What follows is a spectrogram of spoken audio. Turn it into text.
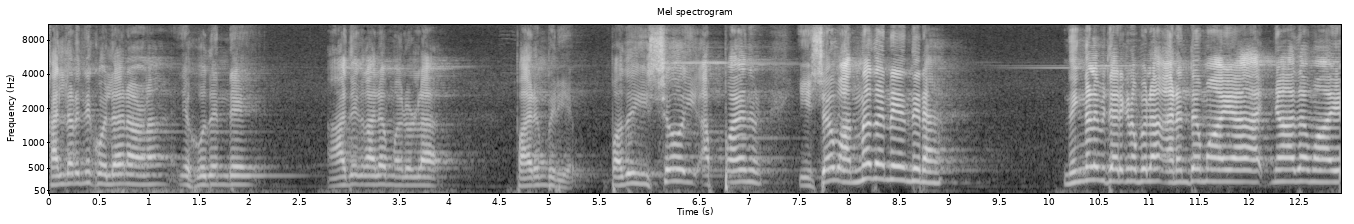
കല്ലെറിഞ്ഞ് കൊല്ലാനാണ് യഹൂദന്റെ ആദ്യകാലം മുതലുള്ള പാരമ്പര്യം. അപ്പം അത് ഈശോ അപ്പായെന്ന് ഈശോ വന്ന തന്നെ എന്തിനാ? നിങ്ങൾ വിചാരിക്കണ പോലെ അനന്തമായ അജ്ഞാതമായ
